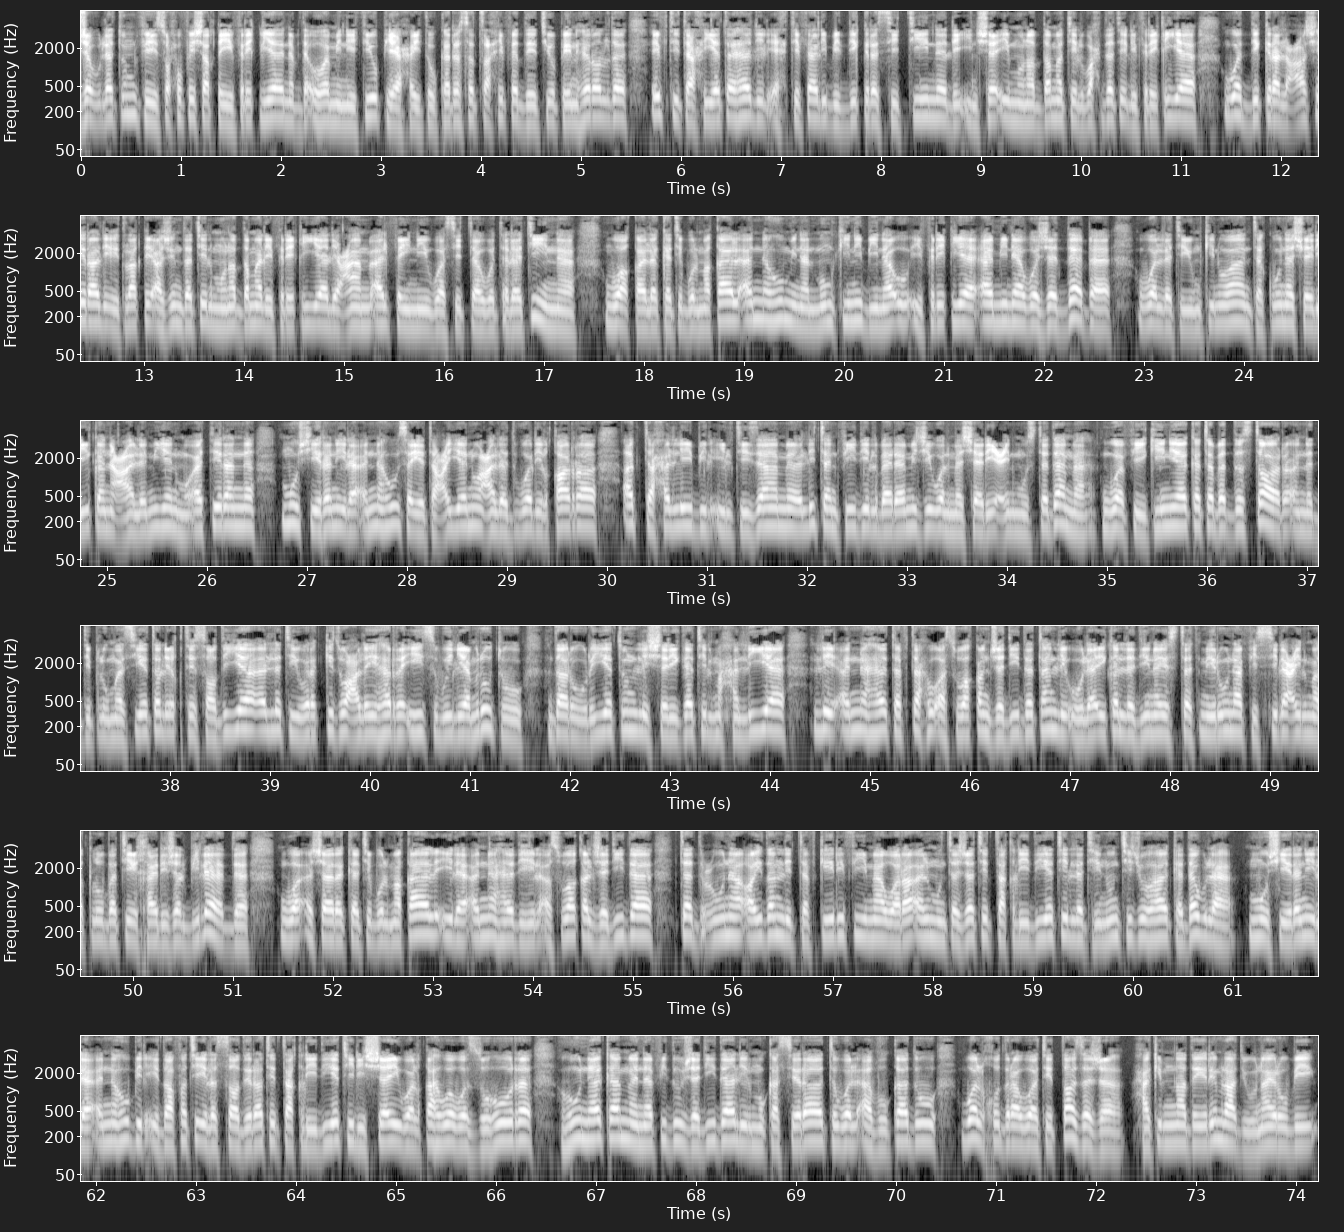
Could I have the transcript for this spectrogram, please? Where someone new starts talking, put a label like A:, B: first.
A: جولة في صحف شرق إفريقيا نبدأها من إثيوبيا حيث كرست صحيفة إثيوبيان هيرالد افتتاحيتها للاحتفال بالذكرى الستين لإنشاء منظمة الوحدة الإفريقية والذكرى العاشرة لإطلاق أجندة المنظمة الإفريقية لعام 2036 وقال كاتب المقال أنه من الممكن بناء إفريقيا آمنة وجذابة والتي يمكنها أن تكون شريكا عالميا مؤثرا مشيرا إلى أنه سيتعين على دول القارة التحلي بالالتزام لتنفيذ البرامج والمشاريع المستدامة. وفي كينيا كتب The Star أن الدبلوماسية الاقتصادية التي يركز عليها الرئيس ويليام روتو ضرورية للشركات المحلية لأنها تفتح أسواقا جديدة لأولئك الذين يستثمرون في السلع المطلوبة خارج البلاد. وأشار كاتب المقال إلى أن هذه الأسواق الجديدة تدعونا أيضا للتفكير فيما وراء المنتجات التقليدية التي ننتجها كدولة مشيرا إلى أنه بالإضافة إلى الصادرات التقليدية للشاي والقهوة والزهور هناك منافذ جديدة للمكسرات والأفوكادو والخضروات الطازجة. حكيم نظير راديو نيروبي.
